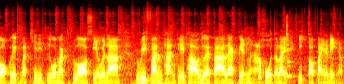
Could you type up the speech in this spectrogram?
กรอกเลขบัตรเครดิต หรือว่ามารอเสียเวลารีฟันผ่าน PayPal ด้วยอัตราแลกเปลี่ยนมหาโหดอะไรอีกต่อไปนั่นเองครับ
